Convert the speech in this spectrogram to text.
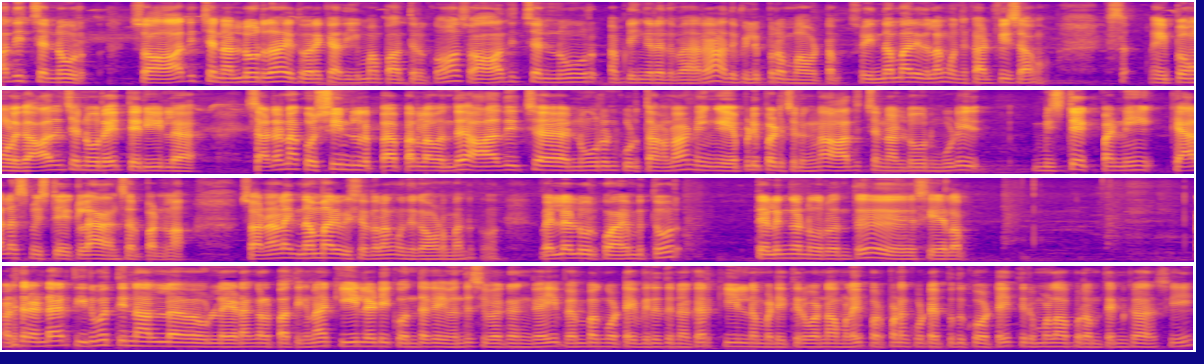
ஆதிச்சநூர் ஸோ ஆதிச்சநல்லூர் தான் இது வரைக்கும் அதிகமாக பார்த்துருக்கோம். ஸோ ஆதிச்சநூர் அப்படிங்கிறது வேறு அது விழுப்புரம் மாவட்டம். ஸோ இந்த மாதிரி இதெல்லாம் கொஞ்சம் கன்ஃபியூஸ் ஆகும். இப்போ உங்களுக்கு ஆதிச்சநூரே தெரியல. சடனாக கொஷின் பேப்பரில் வந்து ஆதிச்ச நூறுன்னு கொடுத்தாங்கன்னா நீங்கள் எப்படி படிச்சிருங்கன்னா ஆதிச்ச நல்லூர்னு கூடி மிஸ்டேக் பண்ணி கேர்லெஸ் மிஸ்டேக்லாம் ஆன்சர் பண்ணலாம். ஸோ அதனால் இந்த மாதிரி விஷயத்தெல்லாம் கொஞ்சம் கவனமாக இருக்கும் வெள்ளலூர் கோயம்புத்தூர் தெலுங்கனூர் வந்து சேலம். அடுத்து ரெண்டாயிரத்தி இருபத்தி நாலில் உள்ள இடங்கள் பார்த்திங்கன்னா கீழடி கொந்தகை வந்து சிவகங்கை வெம்பங்கோட்டை விருதுநகர் கீழ்நம்படி திருவண்ணாமலை பொற்பனக்கோட்டை புதுக்கோட்டை திருமலாபுரம் தென்காசி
